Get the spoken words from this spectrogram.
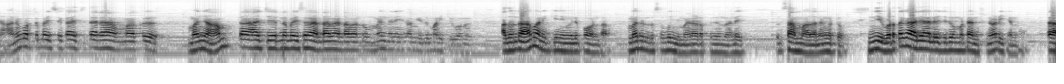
ഞാനും കുറച്ച് പൈസ ഒക്കെ അയച്ചു തരാം ഉമ്മാക്ക്. ഉമ്മ ഞാൻ അയച്ചു തരുന്ന പൈസ വേണ്ട വേണ്ട പറഞ്ഞിട്ട് ഉമ്മ എന്തിനാ ഈ സമയത്ത് പണിക്ക് പോകുന്നത് അതുകൊണ്ട് ആ പണിക്ക് ഇനി മുന്നിൽ പോകണ്ട ഉമ്മ രണ്ടു ദിവസം കുഞ്ഞുമാനോടൊപ്പം നിന്നാലേ ഒരു സമാധാനം കിട്ടും. ഇനി ഇവിടുത്തെ കാര്യം ആലോചിച്ചിട്ട് ഉമ്മ ടെൻഷനും അടിക്കണ്ട. കേട്ടാ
